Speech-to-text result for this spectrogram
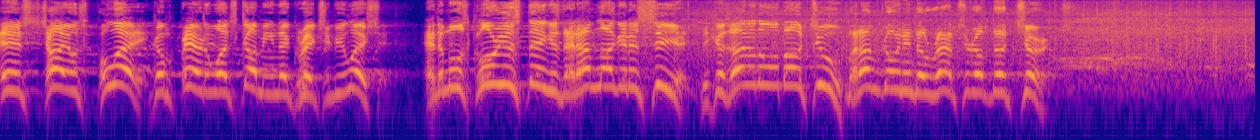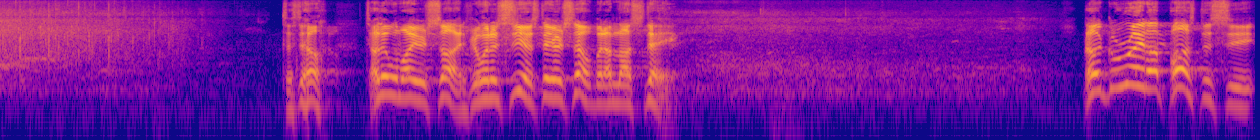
It's child's play compared to what's coming in the Great Tribulation. And the most glorious thing is that I'm not gonna see it, because I don't know about you, but I'm going in the rapture of the church. To tell, tell them by your side. If you want to see it, stay yourself, but I'm not staying. The great apostasy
